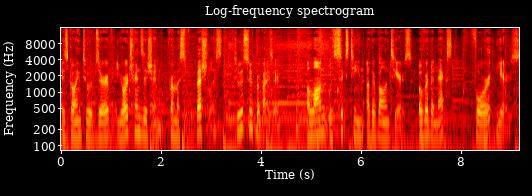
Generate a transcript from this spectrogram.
is going to observe your transition from a specialist to a supervisor, along with 16 other volunteers, over the next four years.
